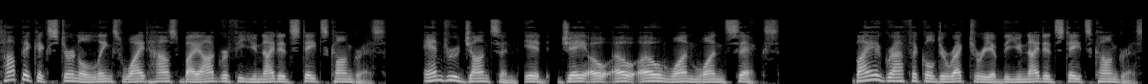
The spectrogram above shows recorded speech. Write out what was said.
Topic external links White House Biography United States Congress. Andrew Johnson id. J000116. Biographical Directory of the United States Congress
